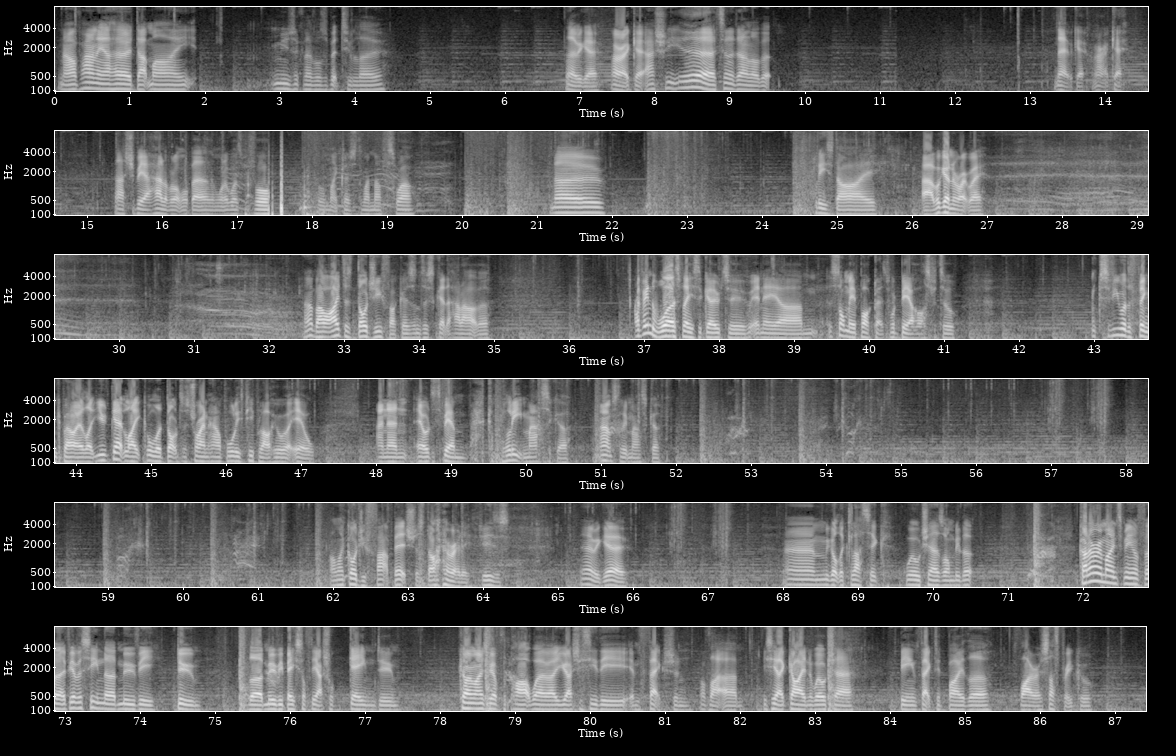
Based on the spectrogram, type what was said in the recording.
Now apparently I heard that my music level's a bit too low. There we go. Alright, okay, actually, yeah, turn it down a little bit. There we go. Alright, okay. That should be a hell of a lot more better than what it was before. Pull my closer to my mouth as well. No. Please die. Ah, we're going the right way. How about I just dodge you fuckers and just get the hell out of there? I think the worst place to go to in a um, zombie apocalypse would be a hospital. Because if you were to think about it, like you'd get like all the doctors trying to help all these people out who are ill, and then it would just be a complete massacre, absolute massacre. Oh my god, you fat bitch, just die already. Jesus. There we go. Um, we got the classic wheelchair zombie look. Kind of reminds me of, uh, if you ever seen the movie Doom, the movie based off the actual game Doom. Kind of reminds me of the part where uh, you actually see the infection of that, um, you see that guy in the wheelchair being infected by the virus. That's pretty cool.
